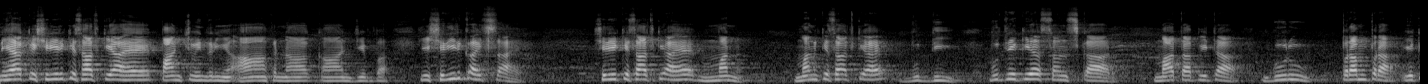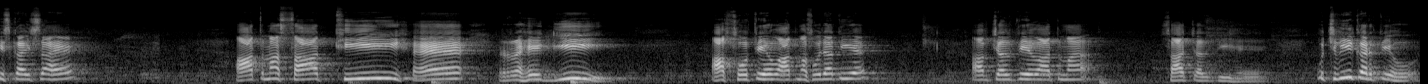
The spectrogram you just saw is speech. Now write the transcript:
नेहा के शरीर के साथ क्या है? पाँचों इंद्रियाँ, आँख, नाक, कान, जिब्बा, ये शरीर का हिस्सा है। शरीर के साथ क्या है? मन। मन के साथ क्या है? बुद्धि। बुद्धि क्या? संस्कार। माता पिता गुरु परंपरा, ये किसका हिस्सा है? आत्मा साथी है, रहेगी। आप सोते हो, आत्मा सो जाती है। आप चलते हो, आत्मा साथ चलती है। कुछ भी करते हो,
